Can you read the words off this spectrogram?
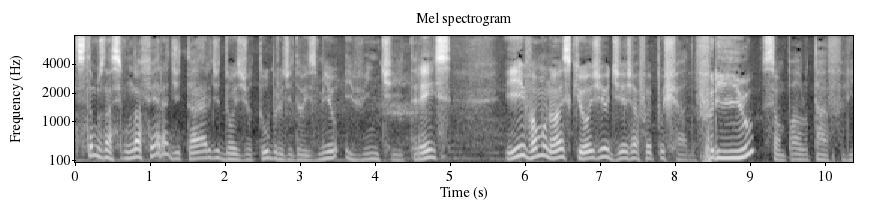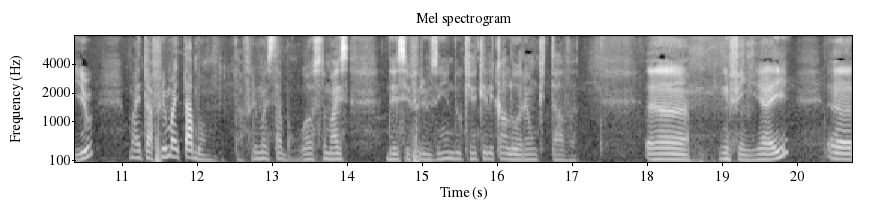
Estamos na segunda-feira de tarde, 2 de outubro de 2023. E vamos nós que hoje o dia já foi puxado. Frio, São Paulo tá frio, mas tá frio, mas tá bom. Tá frio, mas tá bom. Gosto mais desse friozinho do que aquele calorão que tava. Uh, enfim, e aí, uh,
